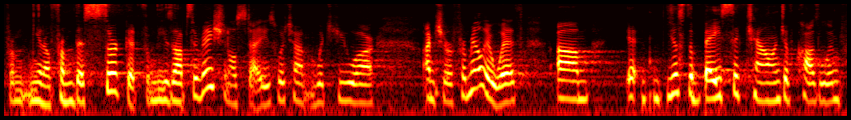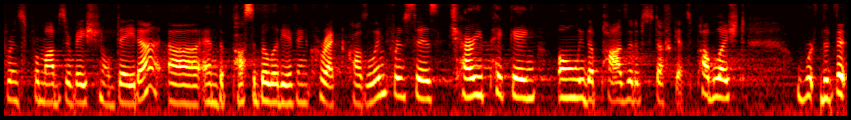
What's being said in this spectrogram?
from, you know, from this circuit, from these observational studies, which, I'm, which you are, I'm sure, familiar with. Um, it, just the basic challenge of causal inference from observational data uh, and the possibility of incorrect causal inferences, cherry picking, only the positive stuff gets published the,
